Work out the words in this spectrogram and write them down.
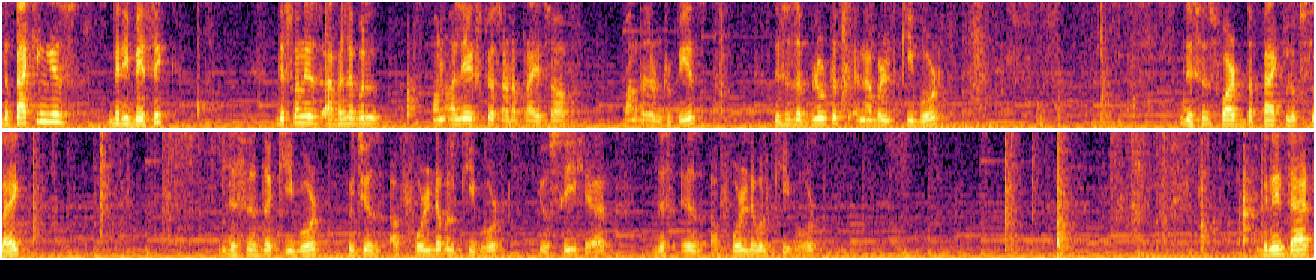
The packing is very basic. This one is available on AliExpress at a price of 1000 rupees. This is a Bluetooth enabled keyboard this is what the pack looks like. This is the keyboard which is a foldable keyboard. You see here this is a foldable keyboard. Beneath that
